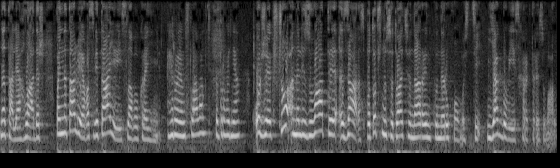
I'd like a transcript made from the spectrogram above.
Наталія Гладиш. Пані Наталю, я вас вітаю і слава Україні. Героям слава, доброго дня. Отже, якщо аналізувати зараз поточну ситуацію на ринку нерухомості, як би ви її схарактеризували?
